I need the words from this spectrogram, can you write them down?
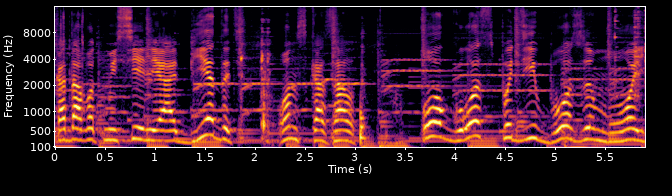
когда вот мы сели обедать, он сказал О, Господи, Боже мой,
